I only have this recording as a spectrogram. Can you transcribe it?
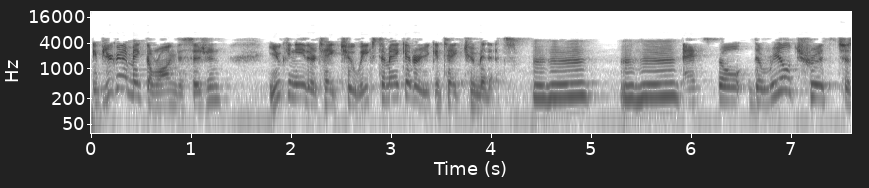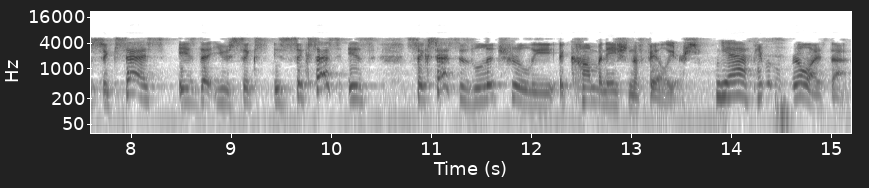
if you're going to make the wrong decision, you can either take 2 weeks to make it or you can take 2 minutes. Mhm. Mhm. And so the real truth to success is that you suc- success is success is literally a combination of failures. Yes. People don't realize that.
